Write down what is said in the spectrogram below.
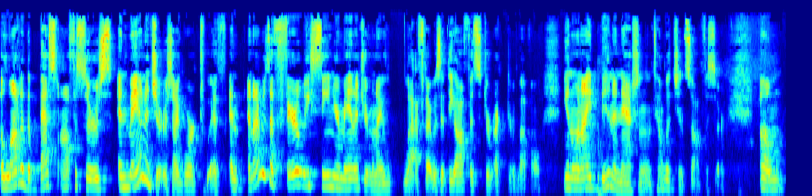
a lot of the best officers and managers I worked with. And, and I was a fairly senior manager when I left. I was at the office director level, you know, and I'd been a national intelligence officer. Um,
